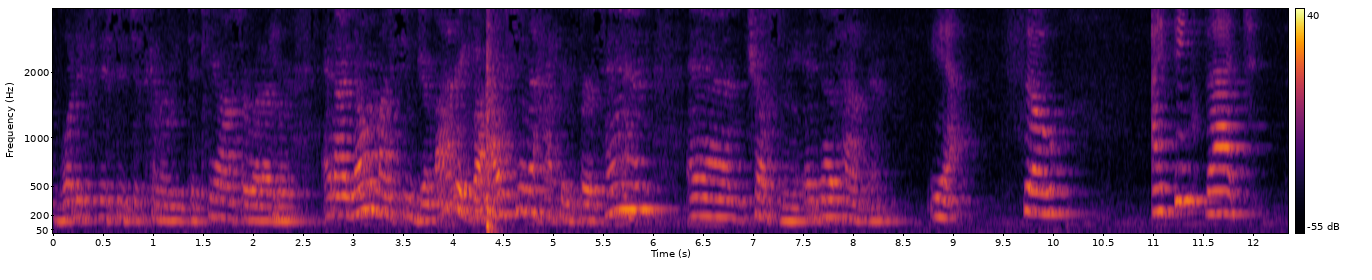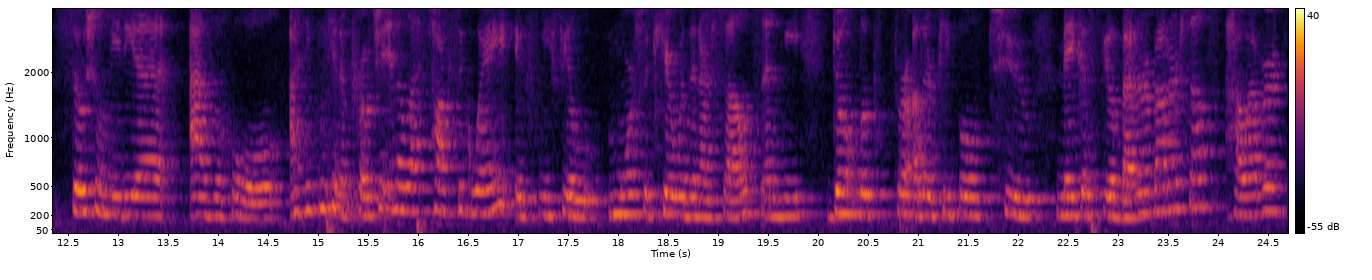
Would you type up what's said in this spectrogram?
what if this is just going to lead to chaos or whatever mm-hmm. and i know it might seem dramatic but i've seen it happen firsthand and trust me it does happen Yeah. So I think that social media as a whole, I think we can approach it in a less toxic way if we feel more secure within ourselves and we don't look for other people to make us feel better about ourselves. However,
